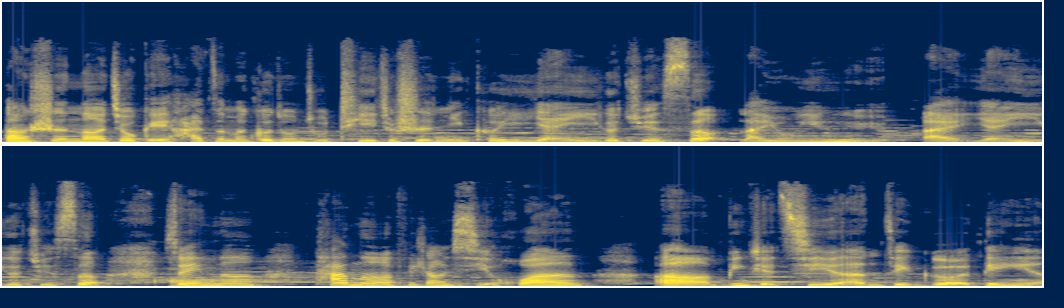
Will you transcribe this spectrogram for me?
当时呢，就给孩子们各种主题，就是你可以演绎一个角色，来用英语来演绎一个角色。所以呢，啊他呢非常喜欢呃《冰雪奇缘》这个电影，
